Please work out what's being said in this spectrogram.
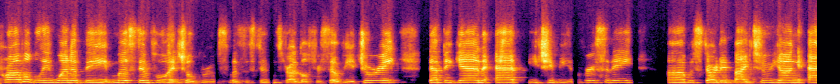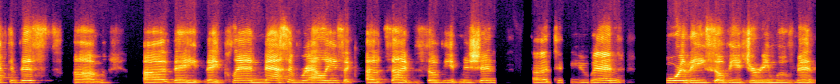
Probably one of the most influential groups was the Student Struggle for Soviet Jewry that began at Yeshiva University. Uh, was started by two young activists. Um, uh, they, they planned massive rallies outside the Soviet mission uh, to the UN for the Soviet Jewry movement.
